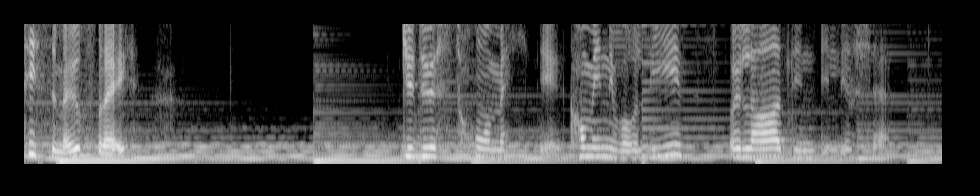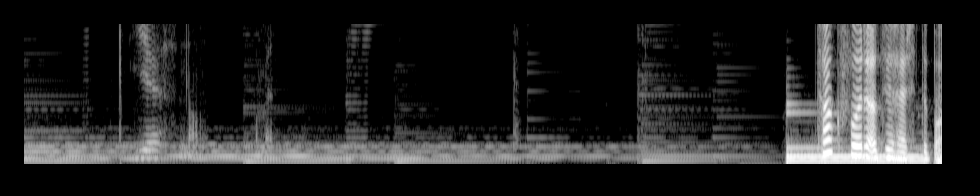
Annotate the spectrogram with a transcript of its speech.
tissemaur for deg. Gud, du er så mektig. Kom inn i våre liv, og la din vilje skje. I Jesu navn. Amen. Takk for at du hørte på.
